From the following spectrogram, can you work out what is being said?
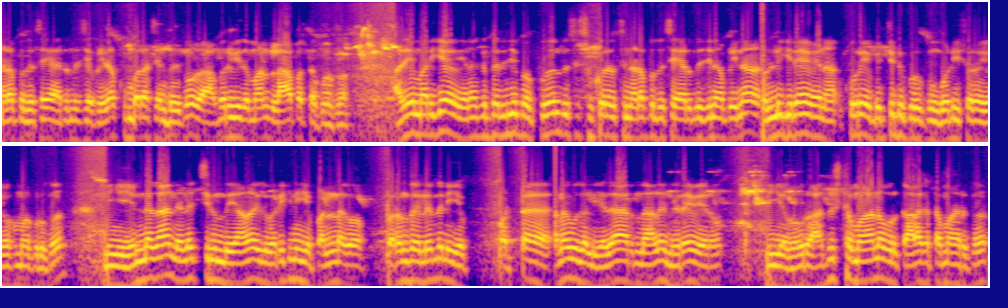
நடப்பு தசையாக இருந்துச்சு அப்படின்னா கும்பராசி என்பதுக்கு ஒரு அபரிவிதமான லாபத்தை கொடுக்கும். அதே மாதிரியே எனக்கு தெரிஞ்சு இப்போ புதன் திசை சுக்கர தசை நடப்பு திசையாக இருந்துச்சுன்னா அப்படின்னா சொல்லிக்கிறே வேணாம். கூரையை பிச்சுட்டு கொடுக்கும் கோடீஸ்வர யோகமாக கொடுக்கும். நீங்கள் என்னதான் நினைச்சிருந்தீங்கன்னா இது வரைக்கும் நீங்கள் பண்ண பிறந்ததுலேருந்து நீங்கள் பட்ட கனவுகள் எதாக இருந்தாலும் நிறைவேறும். நீங்கள் ஒரு அதிர்ஷ்டமான ஒரு காலகட்டமாக இருக்கும்.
